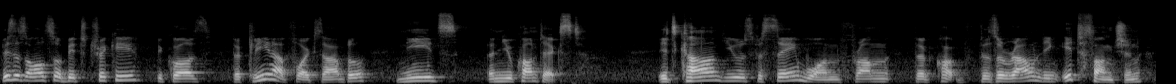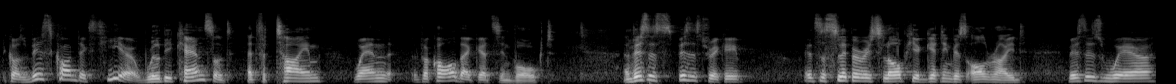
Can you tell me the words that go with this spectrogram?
This is also a bit tricky because the cleanup, for example, needs a new context. It can't use the same one from the, the surrounding it function because this context here will be cancelled at the time when the callback gets invoked. And this is, this is tricky. It's a slippery slope here getting this all right. This is where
